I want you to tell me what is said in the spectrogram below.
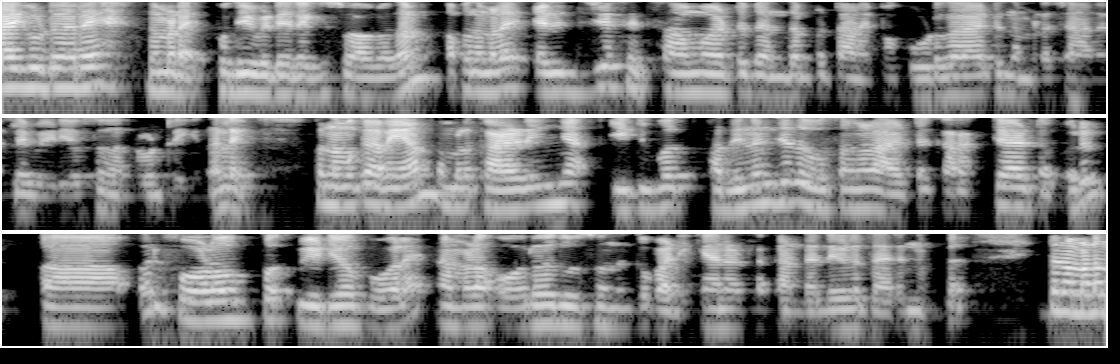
ഹായ് കൂട്ടുകാരെ. നമ്മുടെ പുതിയ വീഡിയോയിലേക്ക് സ്വാഗതം. അപ്പൊ നമ്മൾ എൽ ജി എസ് എക്സാമുമായിട്ട് ബന്ധപ്പെട്ടാണ് ഇപ്പൊ കൂടുതലായിട്ട് നമ്മുടെ ചാനലിലെ വീഡിയോസ് കണ്ടുകൊണ്ടിരിക്കുന്നത് അല്ലെ? അപ്പൊ നമുക്കറിയാം നമ്മൾ കഴിഞ്ഞ ഇരുപത് പതിനഞ്ച് ദിവസങ്ങളായിട്ട് കറക്റ്റ് ആയിട്ട് ഒരു ഒരു ഫോളോ അപ്പ് വീഡിയോ പോലെ നമ്മൾ ഓരോ ദിവസവും നിങ്ങൾക്ക് പഠിക്കാനായിട്ടുള്ള കണ്ടന്റുകൾ തരുന്നുണ്ട്. ഇപ്പൊ നമ്മുടെ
